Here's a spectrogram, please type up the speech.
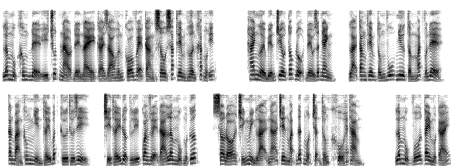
Lâm Mục không để ý chút nào để này cái giáo huấn có vẻ càng sâu sắc thêm hơn khắc một ít. Hai người biến chiêu tốc độ đều rất nhanh, lại tăng thêm Tống Vũ như tầm mắt vấn đề, căn bản không nhìn thấy bất cứ thứ gì, chỉ thấy được Lý Quang Duệ đá Lâm Mục một cước, sau đó chính mình lại ngã trên mặt đất một trận thống khổ hét thảm. Lâm Mục vỗ tay một cái,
